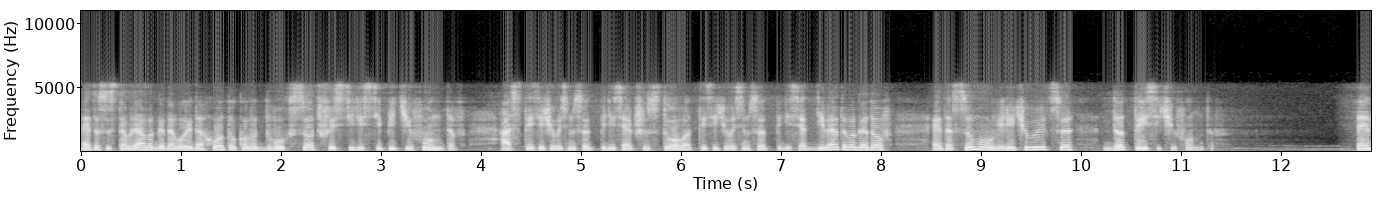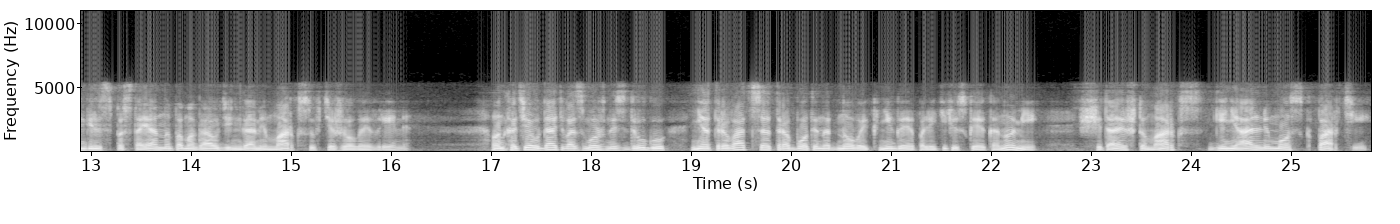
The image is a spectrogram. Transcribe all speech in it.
это составляло годовой доход около 265 фунтов, а с 1856-1859 годов эта сумма увеличивается до 1000 фунтов. Энгельс постоянно помогал деньгами Марксу в тяжелое время. Он хотел дать возможность другу не отрываться от работы над новой книгой о политической экономии, считая, что Маркс — гениальный мозг партии.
